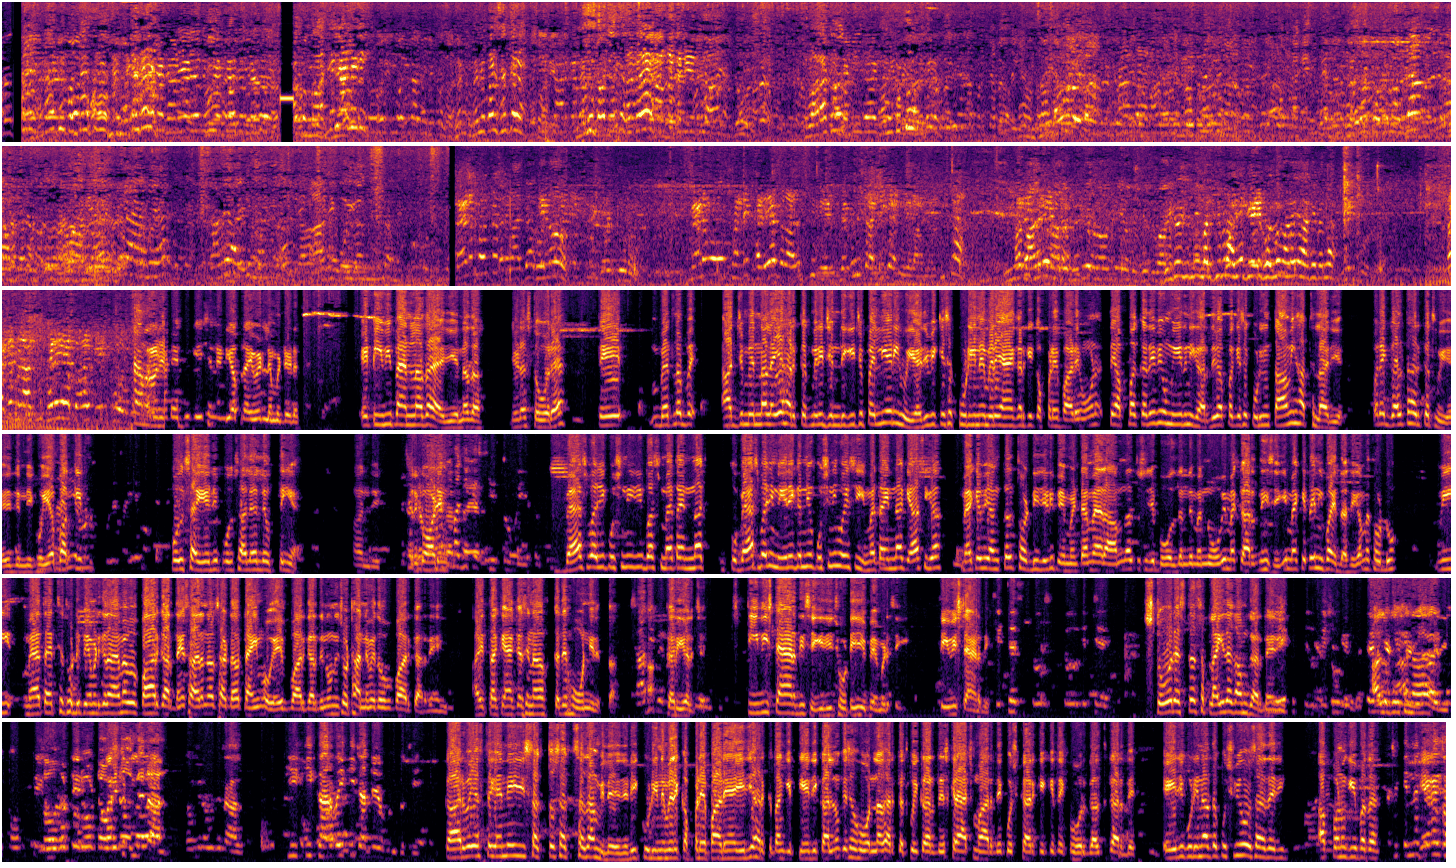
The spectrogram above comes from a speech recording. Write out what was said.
ਮੈਨੂੰ ਕਰ ਸਕਦੇ ਮੈਨੂੰ ਕਰ ਸਕਦੇ ਦੁਬਾਰਾ ਕੋ ਮੈਨੂੰ ਕੁੱਟੂ ਮੈਡਮ ਉਹ ਦਰਵਾਜ਼ਾ ਖੋਲੋ ਮੈਡਮ ਉਹ ਸਾਡੇ ਖੜੇ ਆ ਬਲਾ ਤੁਸੀਂ ਵੇਟ ਦੇਖੋ ਵੀ ਗੱਲ ਹੀ ਕਰਨੀ ਹੈ ਰਾਮ ਨਾਲ ਠੀਕ ਆ ਵੀਡੀਓ ਜਿੰਨੀ ਮਰਜ਼ੀ ਬਣਾ ਲਿਓ ਗੇਟ ਖੋਲੋ ਮਾੜੇ ਆ ਕੇ ਪਹਿਲਾਂ। ਸਾਡੇ ਮੁਲਾਜ਼ਮ ਖੜੇ ਆ ਬਾਹਰ ਗੇਟ ਕੋਲ ਐਜੂਕੇਸ਼ਨ ਇੰਡੀਆ ਪ੍ਰਾਈਵੇਟ ਲਿਮਟਿਡ ਇਹ ਟੀਵੀ ਪੈਨਲਾਂ ਦਾ ਹੈ ਜੀ ਇਹਨਾਂ ਦਾ, ਜਿਹੜਾ ਸਟੋਰ ਹੈ। ਤੇ ਮਤਲਬ ਅੱਜ ਮੇਰੇ ਨਾਲ ਇਹ ਹਰਕਤ ਮੇਰੀ ਜ਼ਿੰਦਗੀ 'ਚ ਪਹਿਲੀ ਵਾਰੀ ਹੋਈ ਹੈ ਜੀ ਵੀ ਕਿਸੇ ਕੁੜੀ ਨੇ ਮੇਰੇ ਐਂ ਕਰਕੇ ਕੱਪੜੇ ਪਾੜੇ ਹੋਣ ਤੇ ਆਪਾਂ ਕਦੇ ਵੀ ਉਮੀਦ ਨਹੀਂ ਕਰਦੇ ਆਪਾਂ ਕਿਸੇ ਕੁੜੀ ਨੂੰ ਤਾਂ ਵੀ ਹੱਥ ਲਾ ਜਾਈਏ। ਪਰ ਇਹ ਗਲਤ ਹਰਕਤ ਹੋਈ ਹੈ ਜੀ ਜਿੰਨੀ ਕੁ ਹੋਈ ਹੈ। ਬਾਕੀ ਪੁਲਿਸ ਆਈ ਹੈ ਜੀ, ਪੁਲਿਸ ਵਾਲੇ ਹਲੇ ਉੱਤੇ ਹੀ ਹੈ। ਹਾਂਜੀ। ਰਿਕਾਰਡਿੰਗ ਬਹਿਸਬਾਜੀ ਕੁਛ ਨਹੀਂ ਜੀ ਬਸ ਮੈਂ ਤਾਂ ਇੰਨਾ ਬਹਿਸਬਾਜੀ ਮੇਰੇ ਕੰਨਿਓ ਕੁਛ ਨਹੀਂ ਹੋਈ ਸੀ ਮੈਂ ਤਾਂ ਇੰਨਾ ਕਿਹਾ ਸੀਗਾ ਮੈਂ ਕਿਹਾ ਵੀ ਅੰਕਲ ਤੁਹਾਡੀ ਜਿਹੜੀ ਪੇਮੈਂਟ ਹੈ ਮੈਂ ਆਰਾਮ ਨਾਲ ਤੁਸੀਂ ਜੇ ਬੋਲ ਦਿੰਦੇ ਮੈਨੂੰ ਉਹ ਵੀ ਮੈਂ ਕਰਨੀ ਸੀਗੀ ਮੈਂ ਕਿਤੇ ਨਹੀਂ ਭਜਦਾ ਸੀਗਾ ਮੈਂ ਤੁਹਾਨੂੰ ਵੀ ਮੈਂ ਤਾਂ ਇੱਥੇ ਤੁਹਾਡੀ ਪੇਮੈਂਟ ਕਰਾਇਆ ਮੈਂ ਵਪਾਰ ਕਰਦਾ ਹਾਂ ਸਾਰਿਆਂ ਨਾਲ ਸਾਡਾ ਟਾਈਮ ਹੋ ਗਿਆ ਵਪਾਰ ਕਰਦੇ ਨੂੰ 1998 ਤੋਂ ਵਪਾਰ ਕਰ ਰਹੇ ਹਾਂ ਜੀ। ਅੱਜ ਤੱਕ ਐ ਕਿਸੇ ਨਾਲ ਕਦੇ ਹੋਣ ਨਹੀਂ ਦਿੱਤਾ ਕਰੀਅਰ 'ਚ। ਟੀਵੀ ਸਟੈਂਡ ਦੀ ਸੀਗੀ ਜੀ ਛੋਟੀ ਜਿਹੀ ਪੇਮੈਂਟ ਸੀਗੀ ਟੀਵੀ ਸਟੈਂਡ ਦੀ। ਕਿੱਥੇ ਸਟੋਰ ਕਿੱਥੇ ਸਟੋਰ ਇਸ ਤਾਂ ਸਪਲਾਈ ਦਾ ਕੰਮ ਕਰਦੇ ਜੀ। ਲੋਕੇਸ਼ਨ ਆ ਲੋਕੇਸ਼ਨ ਆ ਹੈ ਜੀ। ਲੋਵਰਟੀ ਰੋਡ ਡੋਮਿਨੋਜ਼ ਦੇ ਨਾਲ। ਡੋਮਿਨੋਜ਼ ਦੇ ਨਾਲ। ਕੀ ਕੀ ਕਾਰਵਾਈ ਕੀ ਚਾਹੁੰਦੇ ਹੋ ਹੁਣ ਤੁਸੀਂ? ਕਾਰਵਾਈ ਵਾਸਤੇ ਕਹਿੰਦੇ ਜੀ ਸਖਤ ਤੋਂ ਸਖਤ ਸਜ਼ਾ ਮਿਲੇ ਜਿਹੜੀ ਕੁੜੀ ਨੇ ਮੇਰੇ ਕੱਪੜੇ ਪਾੜੇ ਆ ਇਹ ਜੀ ਹਰਕਤਾਂ ਕੀਤੀਆਂ ਜੀ। ਕੱਲ ਨੂੰ ਕਿਸੇ ਹੋਰ ਨਾਲ ਹਰਕਤ ਕੋਈ ਕਰਦੇ ਸਕ੍ਰੈਚ ਮਾਰਦੇ ਕੁਝ ਕਰਕੇ ਕਿਤੇ ਹੋਰ ਗਲਤ ਕਰਦੇ। ਇਹ ਜੀ ਕੁੜੀ ਨਾਲ ਤਾਂ ਕੁਝ ਵੀ ਹੋ ਸਕਦਾ ਜੀ। ਆਪਾਂ ਨੂੰ ਕੀ ਪਤਾ?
